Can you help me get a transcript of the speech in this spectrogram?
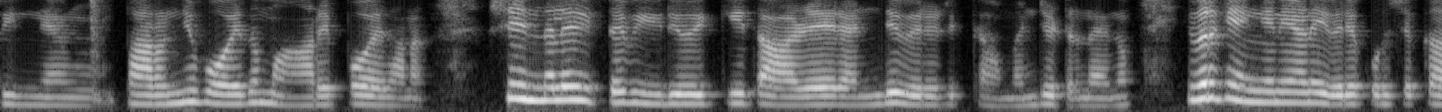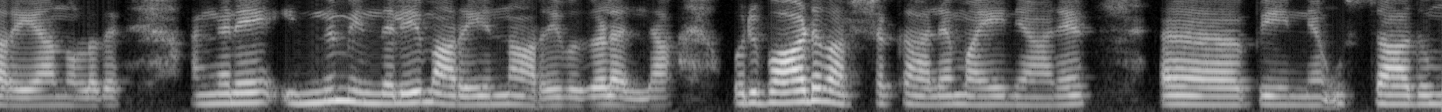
പിന്നെ പറഞ്ഞു പോയത് മാറിപ്പോയതാണ്. പക്ഷേ ഇന്നലെ ഇട്ട വീഡിയോയ്ക്ക് താഴെ രണ്ടുപേരും ഒരു കമന്റ് ഇട്ടിട്ടുണ്ടായിരുന്നു. ഇവർക്ക് എങ്ങനെയാണ് ഇവരെക്കുറിച്ചൊക്കെ അറിയാമെന്നുള്ളത് അങ്ങനെ ഇന്നും ഇന്നലെയും അറിയുന്ന അറിവുകളല്ല. ഒരുപാട് വർഷക്കാലമായി ഞാൻ പിന്നെ ഉസ്താദും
